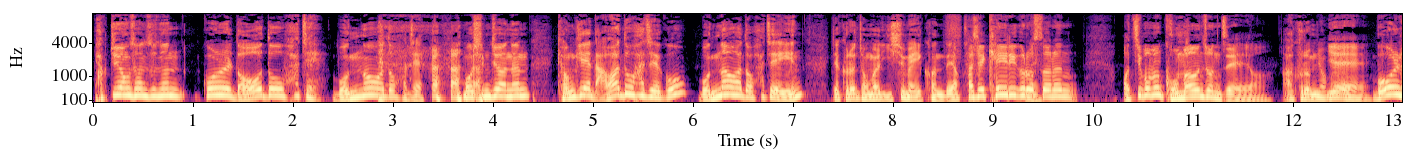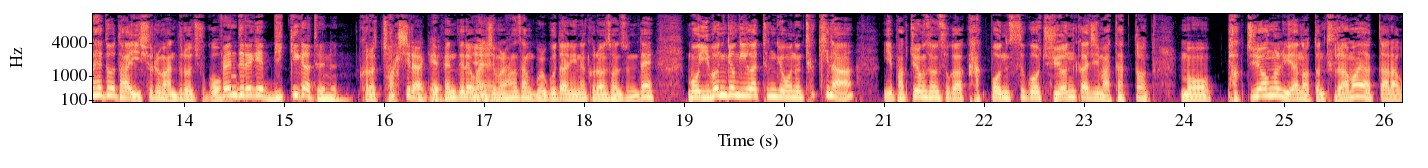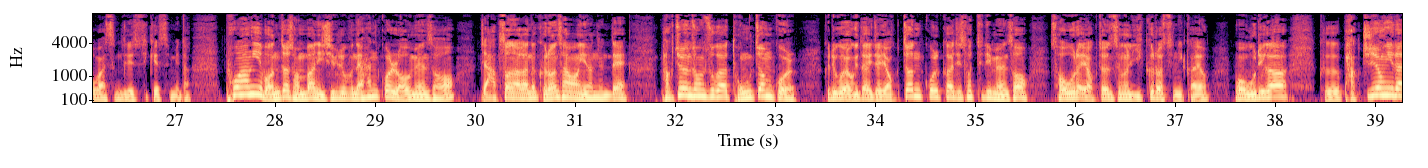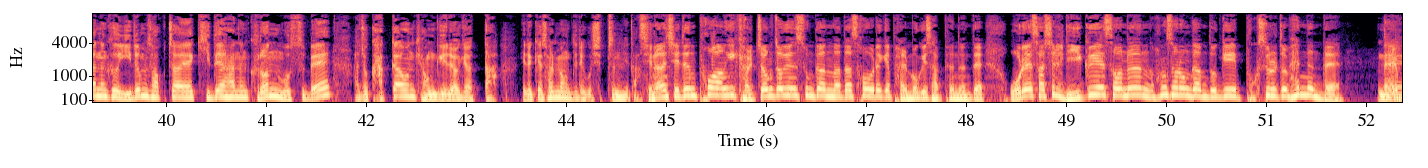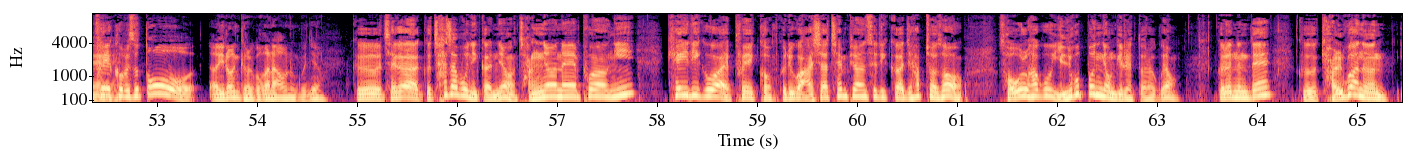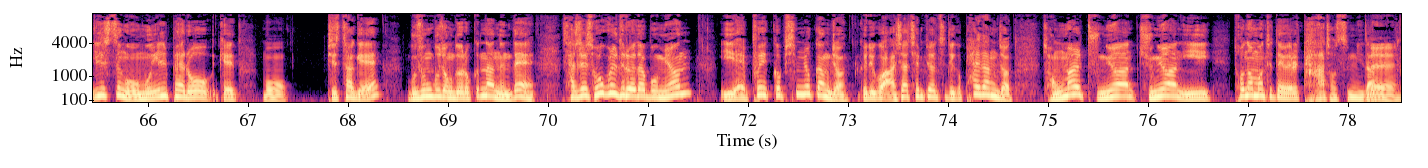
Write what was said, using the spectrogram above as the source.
박주영 선수는 골 넣어도 화제, 못 넣어도 화제. 뭐 심지어는 경기에 나와도 화제고 못 나와도 화제인 이제 그런 정말 issue maker인데요. 사실 K리그로서는 네. 어찌 보면 고마운 존재예요. 아, 그럼요. 예. 뭘 해도 다 이슈를 만들어주고. 팬들에게 미끼가 되는. 그렇죠. 확실하게. 예, 팬들의 관심을 예. 항상 몰고 다니는 그런 선수인데, 뭐 이번 경기 같은 경우는 특히나 이 박주영 선수가 각본 쓰고 주연까지 맡았던 뭐 박주영을 위한 어떤 드라마였다라고 말씀드릴 수 있겠습니다. 포항이 먼저 전반 21분에 한 골 넣으면서 이제 앞서 나가는 그런 상황이었는데, 박주영 선수가 동점골, 그리고 여기다 이제 역전골까지 터트리면서 서울의 역전승을 이끌었으니까요. 뭐 우리가 그 박주영이라는 그 이름 석자 선수에 기대하는 그런 모습에 아주 가까운 경기력이었다. 이렇게 설명드리고 싶습니다. 지난 시즌 포항이 결정적인 순간마다 서울에게 발목이 잡혔는데 올해 사실 리그에서는 황선홍 감독이 복수를 좀 했는데 네. FA컵에서 또 이런 결과가 나오는군요. 그 제가 그 찾아보니까요. 작년에 포항이 K리그와 FA컵 그리고 아시아 챔피언스리그까지 합쳐서 서울하고 7번 경기를 했더라고요. 그랬는데 그 결과는 1승 5무 1패로 이렇게 뭐 비슷하게 무승부 정도로 끝났는데 사실 속을 들여다보면 이 FA컵 16강전 그리고 아시아 챔피언스리그 8강전 정말 중요한 중요한 이 토너먼트 대회를 다 졌습니다. 네.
